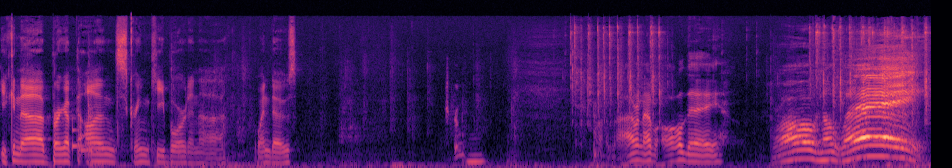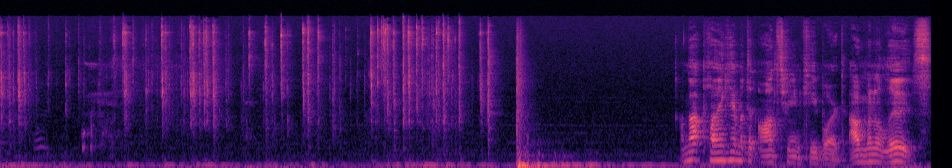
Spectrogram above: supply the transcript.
You can uh, bring up the on-screen keyboard in uh, Windows. True. I don't have all day. Bro, no way. I'm not playing him with an on-screen keyboard. I'm gonna lose.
